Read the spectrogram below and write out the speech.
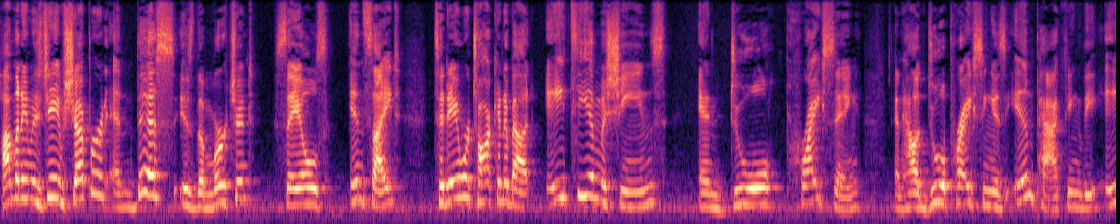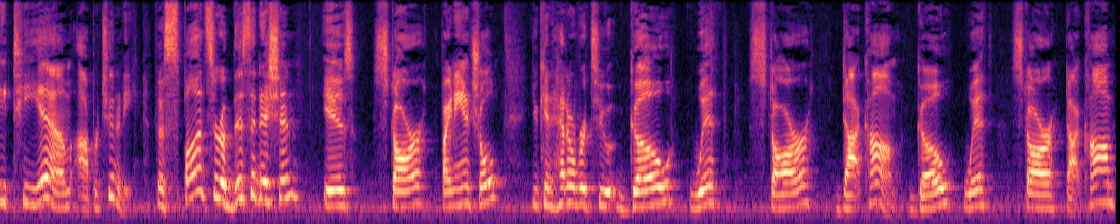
Hi, my name is James Shepard, and this is the Merchant Sales Insight. Today we're talking about ATM machines and dual pricing and how dual pricing is impacting the ATM opportunity. The sponsor of this edition is Star Financial. You can head over to gowithstar.com. Gowithstar.com.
